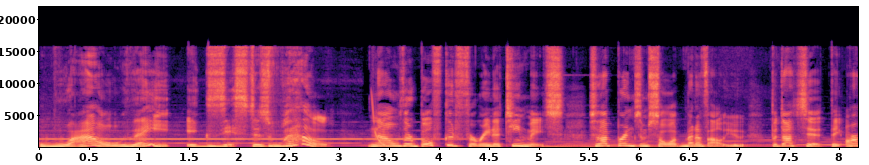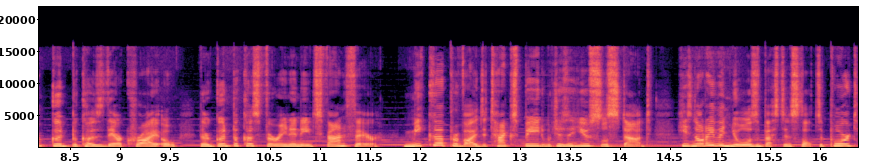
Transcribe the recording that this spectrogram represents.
Wow, they exist as well! Now, oh. they're both good Furina teammates, so that brings them solid meta value, but that's it, they aren't good because they're cryo, they're good because Furina needs fanfare. Mika provides attack speed, which is a useless stat. He's not even Eula's best in slot support,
